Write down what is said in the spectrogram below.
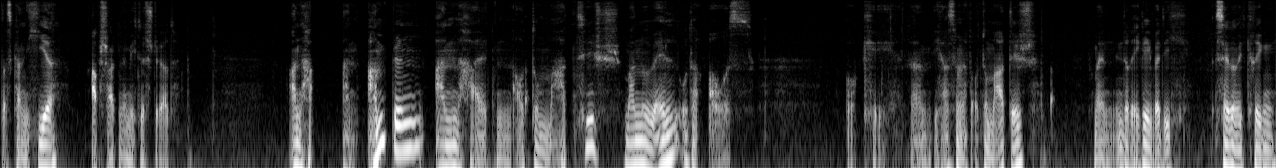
Das kann ich hier abschalten, wenn mich das stört. An, an Ampeln anhalten, automatisch, manuell oder aus? Okay, ähm, ich hasse mal auf automatisch. Ich meine, in der Regel werde ich selber mitkriegen,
